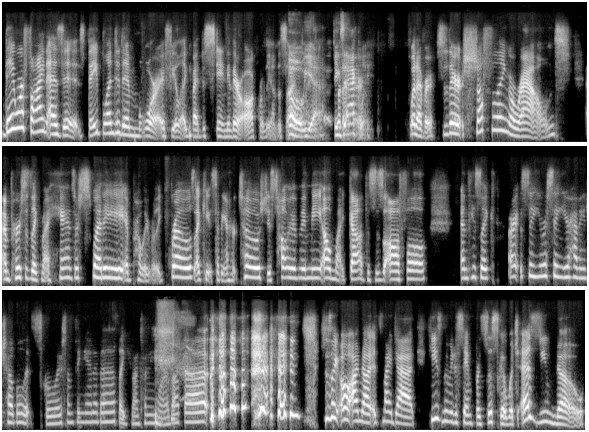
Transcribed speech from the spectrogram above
They were fine as is. They blended in more, I feel like, by just standing there awkwardly on the side. Oh yeah, exactly. Whatever. So they're shuffling around, and Percy's like, My hands are sweaty and probably really gross. I keep stepping on her toes. She's taller than me. Oh my God, this is awful. And he's like, All right, so you were saying you're having trouble at school or something, Annabeth? Like, you want to tell me more about that? and she's like, Oh, I'm not. It's my dad. He's moving to San Francisco, which, as you know,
